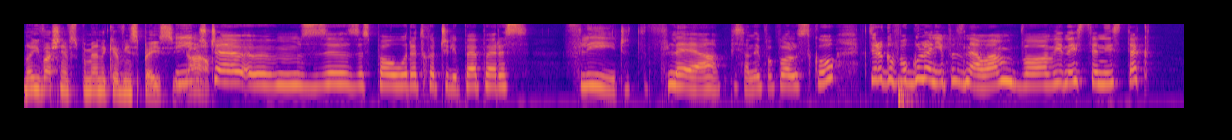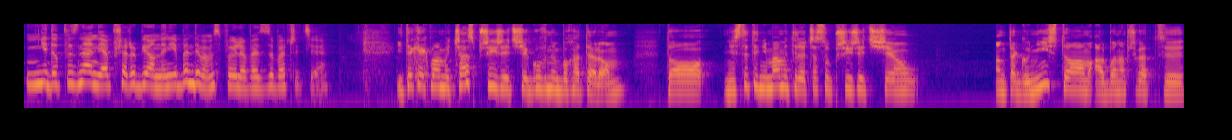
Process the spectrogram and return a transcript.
no i właśnie wspomniany Kevin Spacey. I A, jeszcze em, z zespołu Red Hot Chili Peppers Flea, czy Flea, pisany po polsku, którego w ogóle nie poznałam, bo w jednej scenie jest tak nie do poznania, przerobiony. Nie będę wam spoilować, zobaczycie. I tak jak mamy czas przyjrzeć się głównym bohaterom, to niestety nie mamy tyle czasu przyjrzeć się antagonistom albo na przykład y,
